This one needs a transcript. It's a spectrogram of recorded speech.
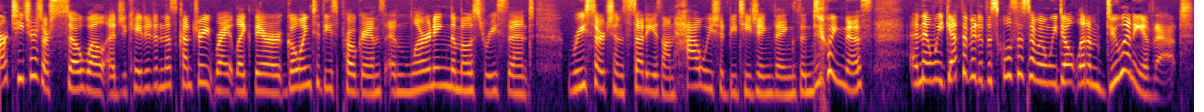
our teachers are so well educated in this country, right? Like they're going to these programs and learning the most recent research and studies on how we should be teaching things and doing this. And then we get them into the school system and we don't let them do any of that.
